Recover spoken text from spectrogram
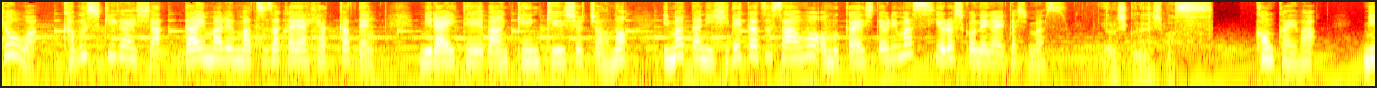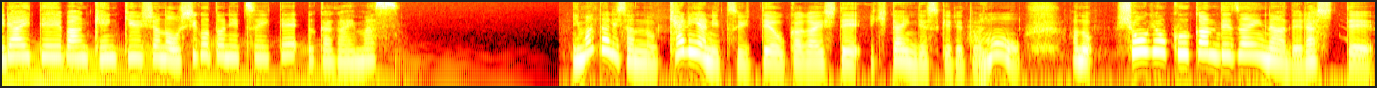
今日は株式会社大丸松坂屋百貨店未来定番研究所長の今谷秀和さんをお迎えしております。よろしくお願いいたします。よろしくお願いします。今回は未来定番研究所のお仕事について伺います今谷さんのキャリアについてお伺いしていきたいんですけれども、はい、あの商業空間デザイナーでらして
